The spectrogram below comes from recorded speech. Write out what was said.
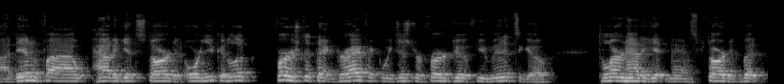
identify how to get started. Or you can look first at that graphic we just referred to a few minutes ago to learn how to get NASP started. But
